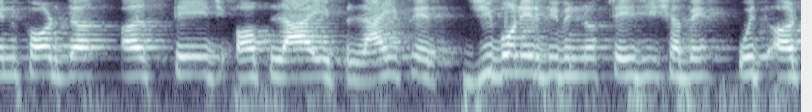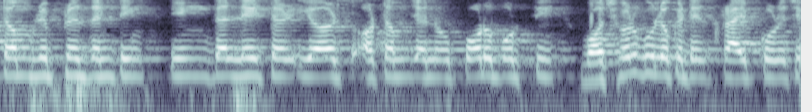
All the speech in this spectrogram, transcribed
In for the stage of life লাইফের জীবনের বিভিন্ন স্টেজ হিসাবে with autumn representing in the later years autumn যেন পরবর্তী বছরগুলোকে ডেসক্রাইব করেছে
